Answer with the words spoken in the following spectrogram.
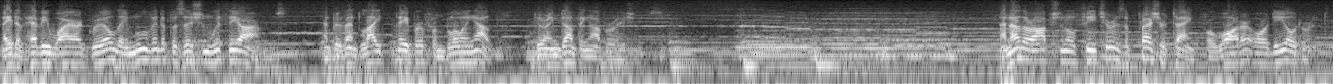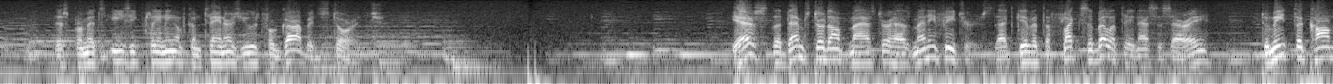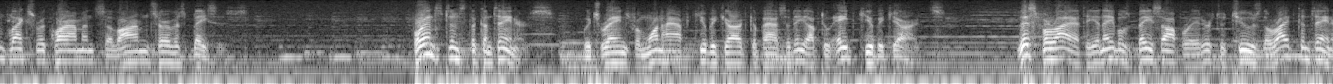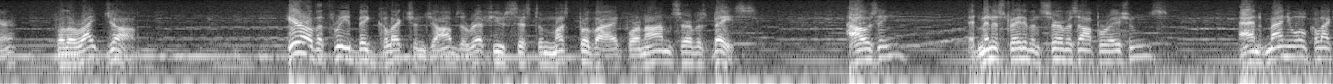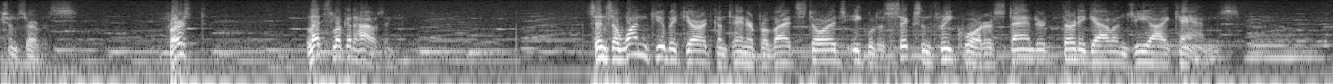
Made of heavy wire grill, they move into position with the arms and prevent light paper from blowing out during dumping operations. Another optional feature is a pressure tank for water or deodorant. This permits easy cleaning of containers used for garbage storage. Yes, the Dempster Dumpmaster has many features that give it the flexibility necessary to meet the complex requirements of armed service bases. For instance, the containers, which range from one half cubic yard capacity up to eight cubic yards. This variety enables base operators to choose the right container for the right job. Here are the three big collection jobs a refuse system must provide for an armed service base. Housing, administrative and service operations, and manual collection service. First, let's look at housing. Since a one cubic yard container provides storage equal to six and three quarter standard 30 gallon GI cans,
